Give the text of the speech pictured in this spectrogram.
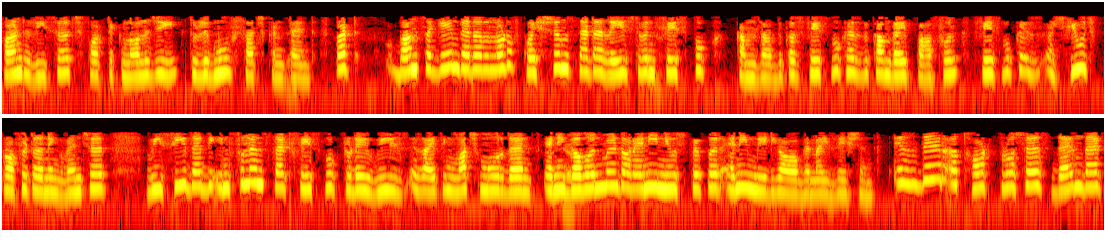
fund research for technology to remove such content. But once again, there are a lot of questions that are raised when Facebook comes up because Facebook has become very powerful. Facebook is a huge profit earning venture. We see that the influence that Facebook today wields is, I think, much more than any yeah. government or any newspaper, any media organization. Is there a thought process then that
